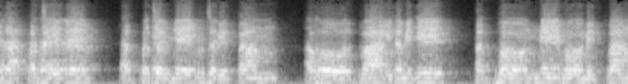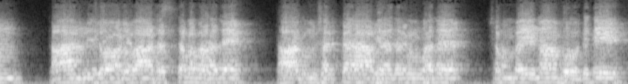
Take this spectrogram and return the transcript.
यदः प्रथयते तत्पृथिव्यै पृथिवित्वम्। अभोद्वा इदमिति तद्भूम्यै भूमित्वम्। तान्निशोऽनुवादस्तमवहत् ताकुम् शर्कराभिरदर्गुम्भत् शम्बै न भूतिति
